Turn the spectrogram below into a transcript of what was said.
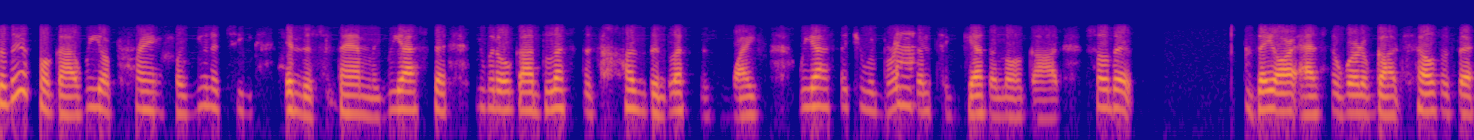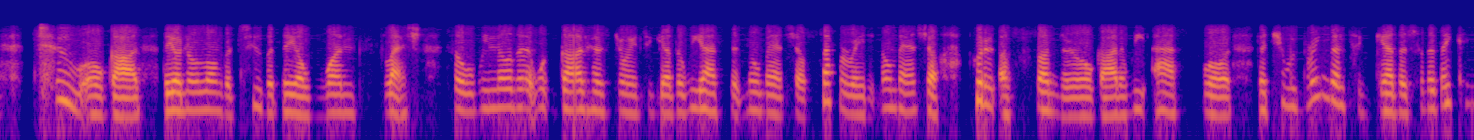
So, therefore, God, we are praying for unity in this family. We ask that you would, oh God, bless this husband, bless this wife. We ask that you would bring them together, Lord God, so that they are, as the Word of God tells us, that two, oh God, they are no longer two, but they are one flesh. So we know that what God has joined together, we ask that no man shall separate it, no man shall put it asunder, oh God. And we ask, Lord, that you would bring them together so that they can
